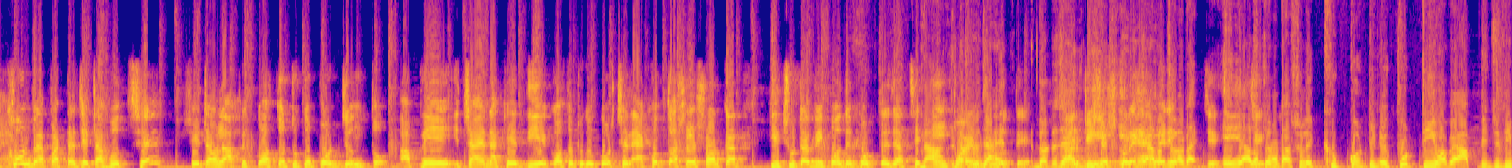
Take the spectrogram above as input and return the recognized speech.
এখন ব্যাপারটা যেটা হচ্ছে সেটা হলো আপনি কতটুকু পর্যন্ত আপনি চায়নাকে দিয়ে কতটুকু করছেন এখন তো আসলে সরকার কিছুটা বিপদে পড়তে যাচ্ছে এই পয়েন্টগুলোতে। বিশেষ করে এই আলোচনাটা- আমেরিকা- এই আলোচনাটা আসলে খুব কন্টিনিউ করতেই হবে। আপনি যদি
